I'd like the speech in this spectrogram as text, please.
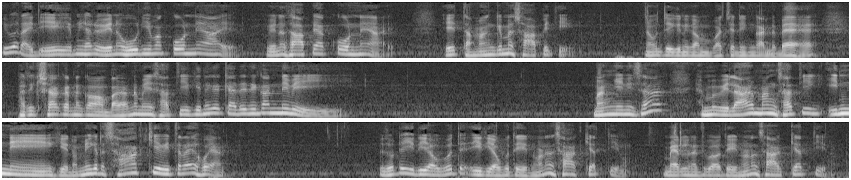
ඉවරයි. ඒ මිනිහට වෙන හුනියමක් ඕනේ ආයේ. වෙන සාපයක් ඕනේ ආයේ. ඒ තමන්ගෙම සාපෙතියි. නමුත් ඒක නිකම් වචනින් ගන්න බෑ. පරීක්ෂා කරන ගමන් බලන්න මේ සතිය කියන එක කැඩෙන එකක් නෙවෙයි. මං ඒ නිසා හැම වෙලාවෙම මං සතියින් ඉන්නේ කියන මේකට සාක්ෂිය විතරයි හොයන්නේ. ඒකට ඉරියව්ව ඉරියව්ව තේරෙනවනම් සාක්ෂියක් තියෙනවා. මැරෙලා නැති බව තේරෙනවනම් සාක්ෂියක් තියෙනවා.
